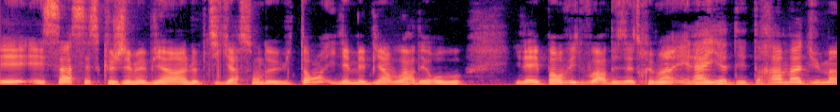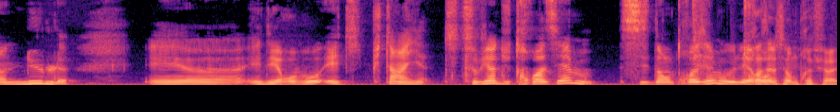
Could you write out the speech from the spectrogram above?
Et, et ça, c'est ce que j'aimais bien. Le petit garçon de 8 ans, il aimait bien voir des robots. Il avait pas envie de voir des êtres humains. Et là, il y a des dramas d'humains nuls. Et, euh, et des robots. Et putain, il y a- tu te souviens du troisième? C'est dans le troisième où les Troisième, ro- c'est mon préféré.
